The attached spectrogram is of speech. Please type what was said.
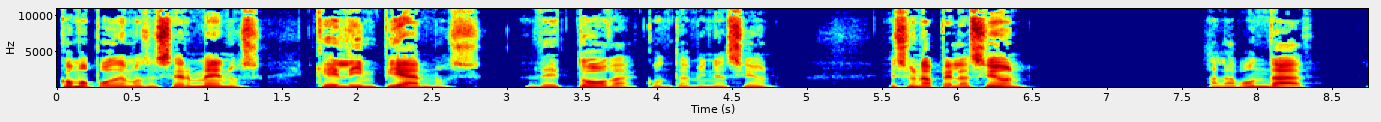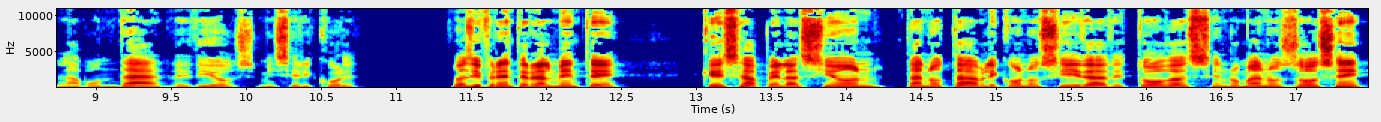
¿cómo podemos hacer menos que limpiarnos de toda contaminación? Es una apelación a la bondad, la bondad de Dios, misericordia. No es diferente realmente que esa apelación tan notable y conocida de todas en Romanos 12,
